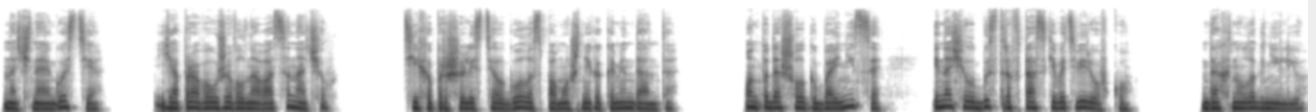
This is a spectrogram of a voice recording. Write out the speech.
Ночная гостья. Я, право, уже волноваться начал. Тихо прошелестел голос помощника коменданта. Он подошел к бойнице и начал быстро втаскивать веревку. Дохнуло гнилью.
